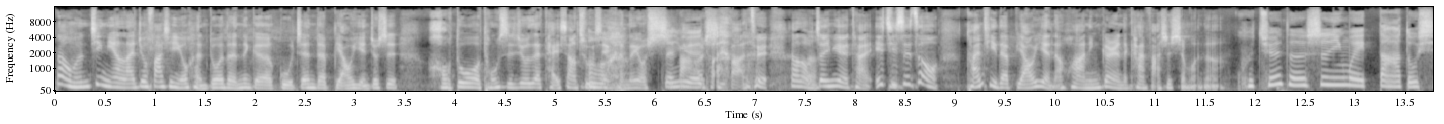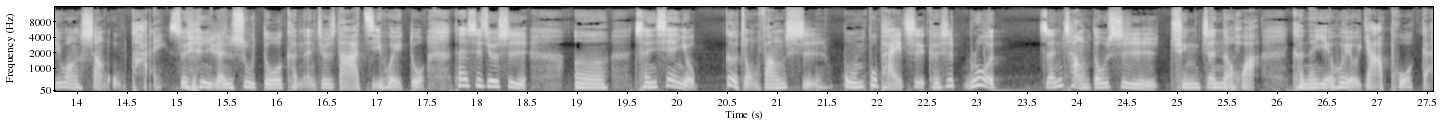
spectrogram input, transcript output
那我们近年来就发现有很多的那个古筝的表演，就是好多、哦、同时就在台上出现，哦可能有十把、二十把，对，那种真乐团。诶，其实这种团体的表演的话，您个人的看法是什么呢？我觉得是因为大家都希望上舞台，所以人数多，可能就是大家机会多。但是就是，呃，呈现有各种方式，我们不排斥。可是如果整场都是群争的话，可能也会有压迫感。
